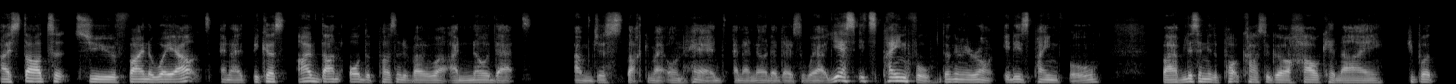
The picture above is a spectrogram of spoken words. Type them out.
I started to find a way out, and I because I've done all the personal development, I know that I'm just stuck in my own head, and I know that there's a way out. Yes, it's painful. Don't get me wrong, it is painful, but I've listened to the podcast to go, how can I? People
